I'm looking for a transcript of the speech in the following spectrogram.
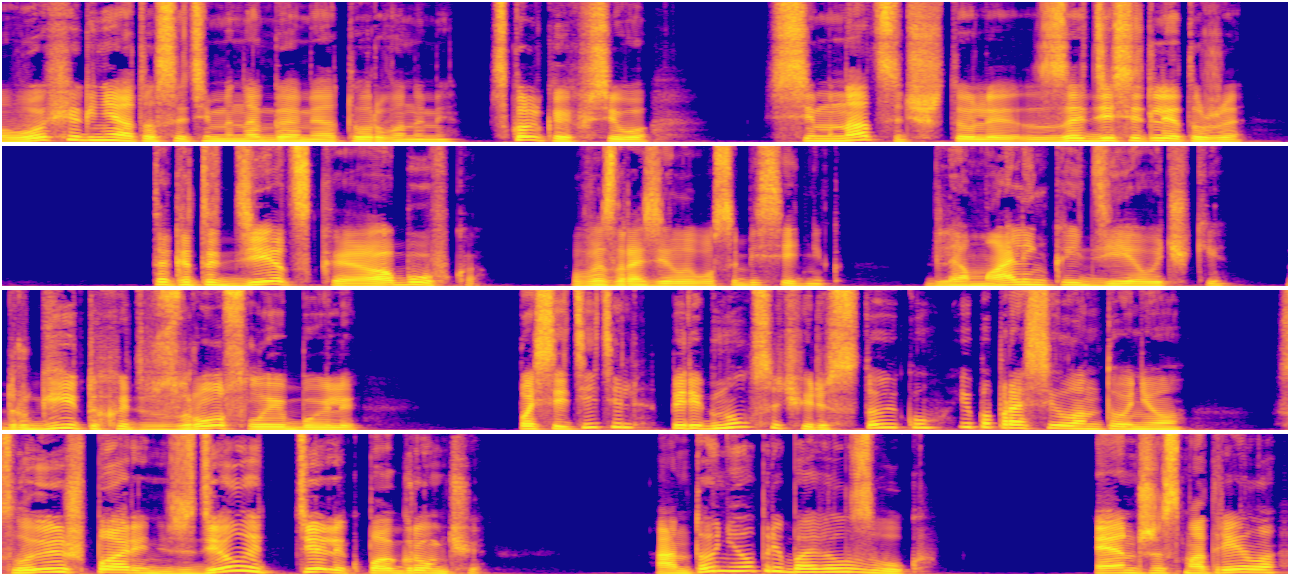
во фигня-то с этими ногами оторванными. Сколько их всего? Семнадцать, что ли, за десять лет уже? Так это детская обувка, — возразил его собеседник. Для маленькой девочки. Другие-то хоть взрослые были». Посетитель перегнулся через стойку и попросил Антонио. «Слышь, парень, сделай телек погромче». Антонио прибавил звук. Энджи смотрела,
